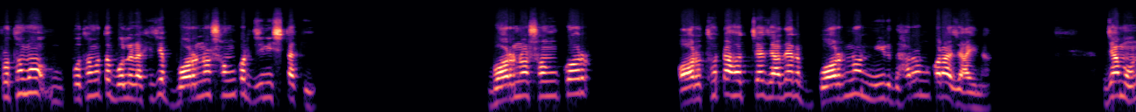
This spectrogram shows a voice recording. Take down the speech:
প্রথম, প্রথমত বলে রাখি যে বর্ণ সংকর জিনিসটা কি? বর্ণ সংকর অর্থটা হচ্ছে যাদের বর্ণ নির্ধারণ করা যায় না। যেমন,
